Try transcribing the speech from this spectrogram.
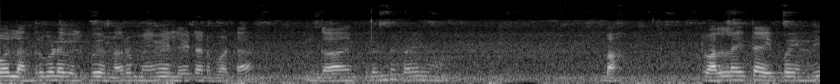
వాళ్ళు అందరూ కూడా వెళ్ళిపోయి ఉన్నారు. మేమే లేట్ అనమాట ఇంకా ఇప్పుడంతా టైం బా ట్వెల్వ్ అయితే అయిపోయింది.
